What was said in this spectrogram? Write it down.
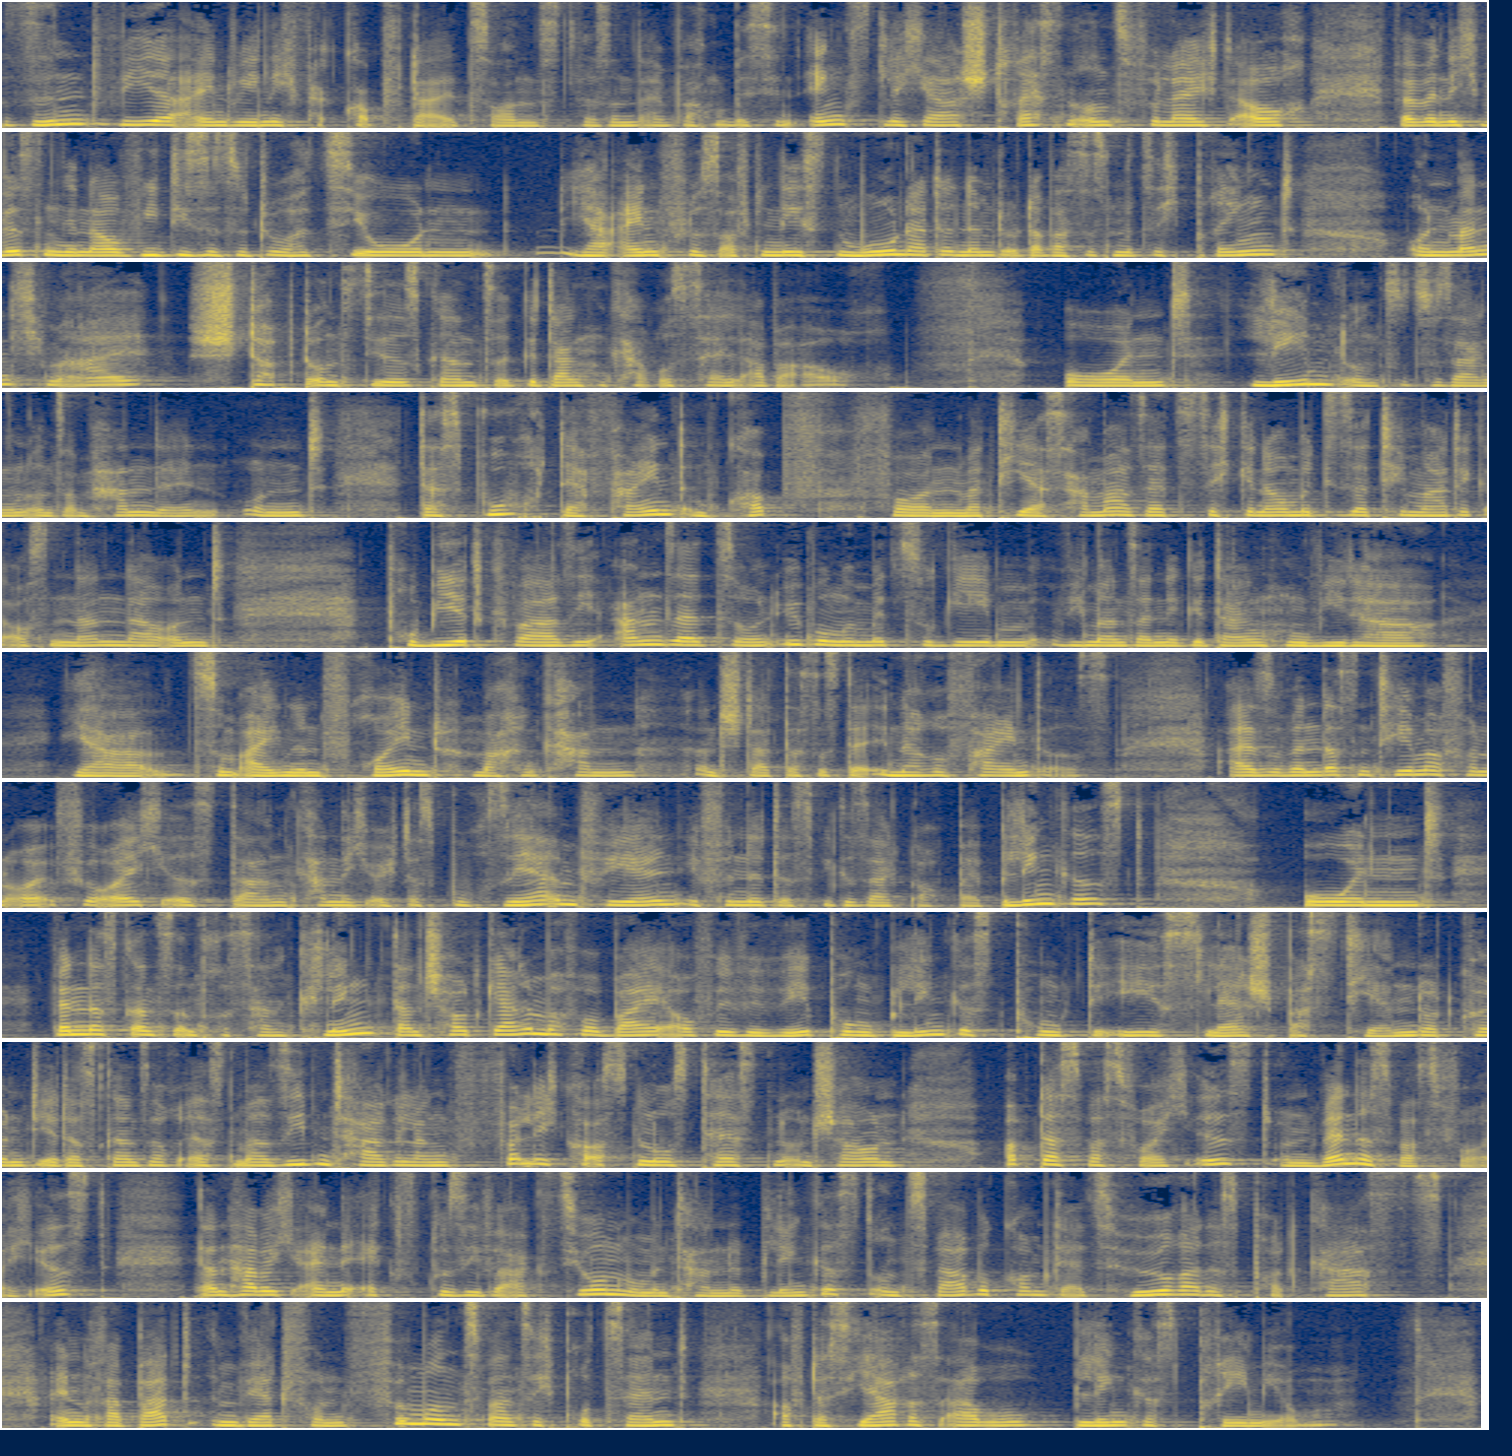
sind wir ein wenig verkopfter als sonst. Wir sind einfach ein bisschen ängstlicher, stressen uns vielleicht auch, weil wir nicht wissen genau, wie diese Situation ja Einfluss auf die nächsten Monate nimmt oder was es mit sich bringt. Und manchmal stoppt uns dieses ganze Gedankenkarussell aber auch und lähmt uns sozusagen in unserem Handeln. Und das Buch Der Feind im Kopf von Matthias Hammer setzt sich genau mit dieser Thematik auseinander und probiert quasi Ansätze und Übungen mitzugeben, wie man seine Gedanken wieder ja zum eigenen Freund machen kann, anstatt dass es der innere Feind ist. Also wenn das ein Thema von für euch ist, dann kann ich euch das Buch sehr empfehlen. Ihr findet es, wie gesagt, auch bei Blinkist. Und wenn das ganz interessant klingt, dann schaut gerne mal vorbei auf www.blinkist.de slash Bastien. Dort könnt ihr das Ganze auch erstmal sieben Tage lang völlig kostenlos testen und schauen, ob das was für euch ist. Und wenn es was für euch ist, dann habe ich eine exklusive Aktion momentan mit Blinkist. Und zwar bekommt ihr als Hörer des Podcasts einen Rabatt im Wert von 25 Prozent auf das Jahresabo Blinkist Premium.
